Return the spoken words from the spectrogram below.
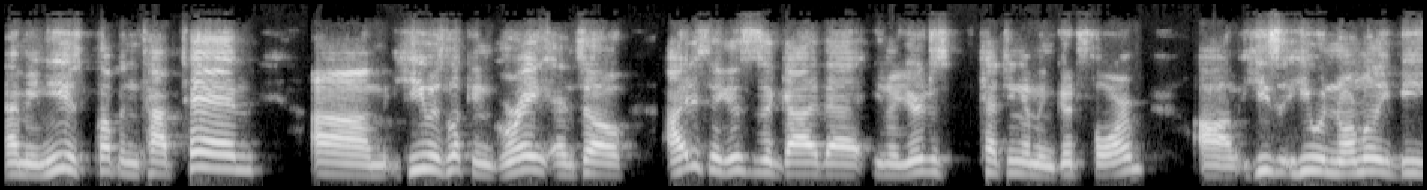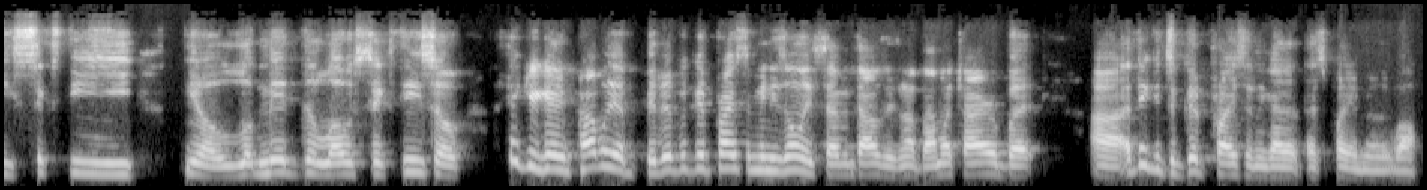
I mean, he was up in top ten. Um, he was looking great, and so I just think this is a guy that you know you're just catching him in good form. Um, he's he would normally be sixty, you know, mid to low sixties. So I think you're getting probably a bit of a good price. I mean, he's only seven thousand; he's not that much higher, but uh, I think it's a good price and a guy that, that's playing really well.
